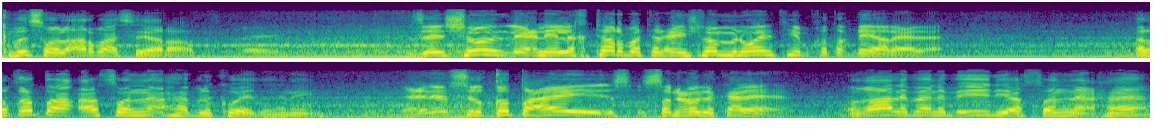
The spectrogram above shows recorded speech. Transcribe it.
كبسوا الأربع سيارات. زين شلون يعني اللي اختربت الحين شلون من وين تجيب قطع غيار يعني؟ القطع أصنعها بالكويت هني. يعني نفس القطعه هي يصنعون لك عليها؟ غالبا بإيدي أصنعها.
